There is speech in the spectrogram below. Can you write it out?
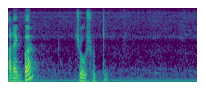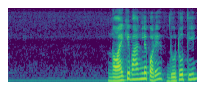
আর একবার চৌষট্টি। নয়কে ভাঙলে পরে দুটো তিন।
